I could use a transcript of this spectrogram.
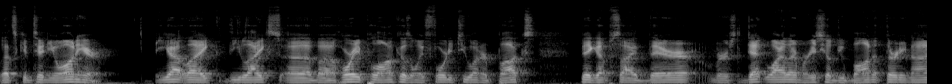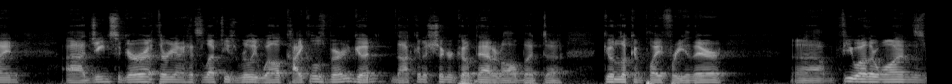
let's continue on here. You got like the likes of uh, Jorge Polanco is only 4,200 bucks. Big upside there versus Detwiler, Mauricio Dubon at 39. Uh, Jean Segura at 39 hits lefties really well. Keuchel's very good. Not going to sugarcoat that at all, but uh, good looking play for you there. A um, few other ones.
